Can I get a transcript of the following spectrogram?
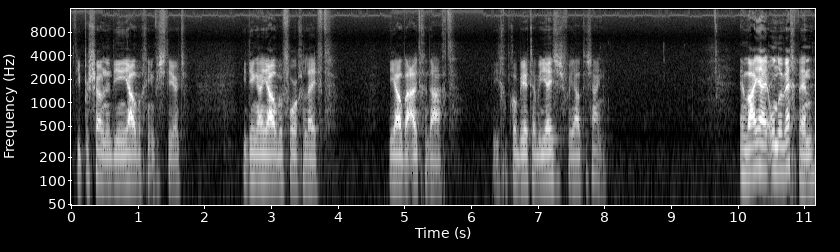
Of die personen die in jou hebben geïnvesteerd. Die dingen aan jou hebben voorgeleefd. Die jou hebben uitgedaagd. Die geprobeerd hebben Jezus voor jou te zijn. En waar jij onderweg bent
